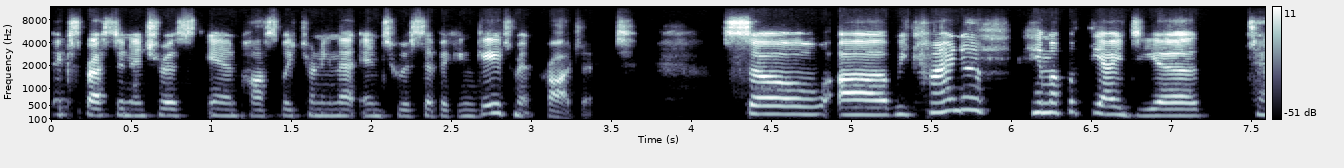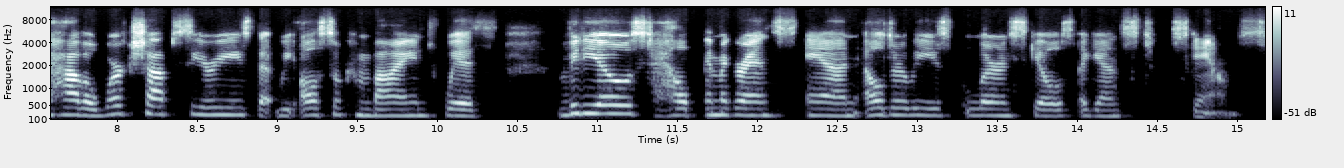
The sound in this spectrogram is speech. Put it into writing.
expressed an interest in possibly turning that into a civic engagement project. So uh, we kind of came up with the idea to have a workshop series that we also combined with videos to help immigrants and elderlies learn skills against scams.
